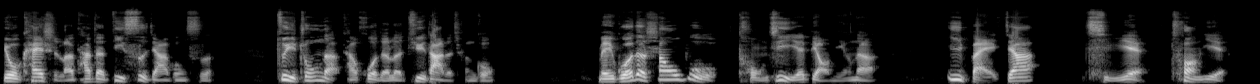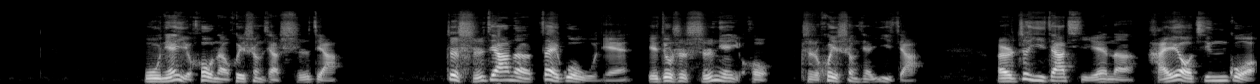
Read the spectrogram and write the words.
又开始了他的第四家公司，最终呢，他获得了巨大的成功。美国的商务部统计也表明呢，一百家企业创业，五年以后呢，会剩下十家。这十家呢，再过五年，也就是十年以后，只会剩下一家。而这一家企业呢，还要经过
